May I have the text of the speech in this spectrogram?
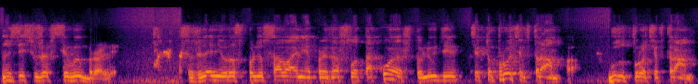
Но здесь уже все выбрали. К сожалению, располюсование произошло такое, что люди, те, кто против Трампа, будут против Трампа.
